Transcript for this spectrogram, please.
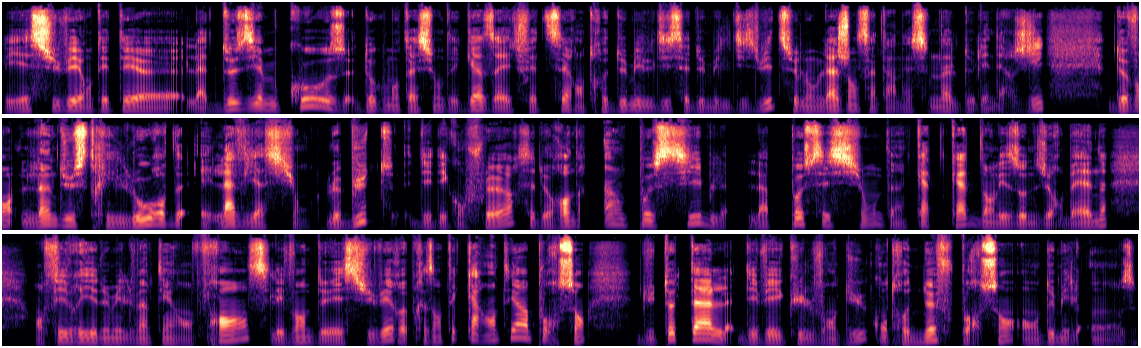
Les SUV ont été euh, la deuxième cause d'augmentation des gaz à effet de serre entre 2010 et 2018 selon l'Agence internationale de l'énergie devant l'industrie lourde et l'aviation. Le but des dégonfleurs, c'est de rendre impossible la possession d'un 4x4 dans les zones urbaines. En février 2021 en France, les ventes de SUV représentaient 41% du total des véhicules vendus contre 9% en 2011.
